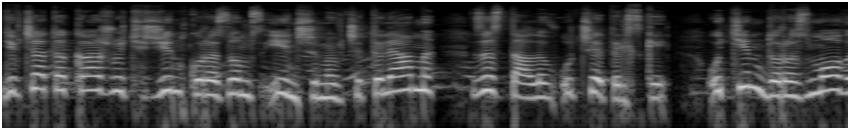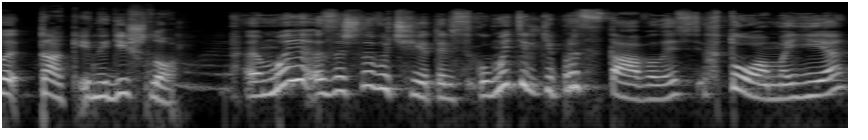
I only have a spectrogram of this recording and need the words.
Дівчата кажуть, жінку разом з іншими вчителями застали в учительській. Утім, до розмови так і не дійшло. Е, Ми зайшли в учительську, ми тільки представились, хто ми є,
